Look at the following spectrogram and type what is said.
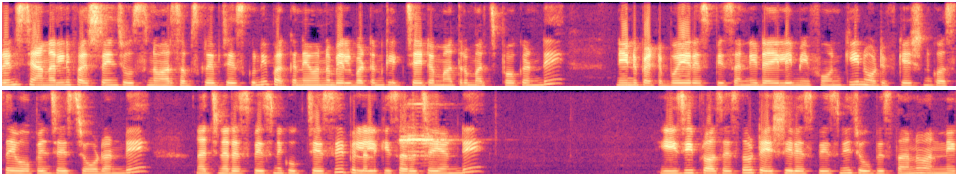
ఫ్రెండ్స్ ఛానల్ని ఫస్ట్ టైం చూస్తున్న వారు సబ్స్క్రైబ్ చేసుకుని పక్కనే ఉన్న బెల్ బటన్ క్లిక్ చేయటం మాత్రం మర్చిపోకండి. నేను పెట్టబోయే రెసిపీస్ అన్నీ డైలీ మీ ఫోన్కి నోటిఫికేషన్కి వస్తాయి. ఓపెన్ చేసి చూడండి. నచ్చిన రెసిపీస్ని కుక్ చేసి పిల్లలకి సర్వ్ చేయండి. ఈజీ ప్రాసెస్తో టేస్టీ రెసిపీస్ని చూపిస్తాను. అన్నీ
